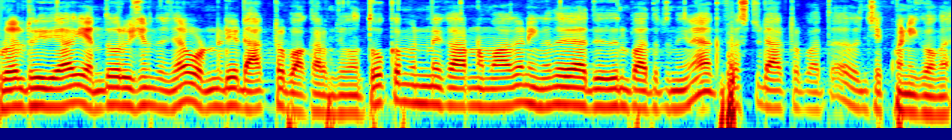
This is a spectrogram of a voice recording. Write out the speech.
உடல் ரீதியாக எந்த ஒரு விஷயம் தெரிஞ்சாலும் உடனடியாக டாக்டர் பார்க்க ஆரம்பிச்சுக்கோங்க தூக்கமின்மை காரணமாக நீங்கள் வந்து அது இதுன்னு பார்த்துட்டு இருந்தீங்கன்னா ஃபஸ்ட்டு டாக்டர் பார்த்து அதை செக் பண்ணிக்கோங்க.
